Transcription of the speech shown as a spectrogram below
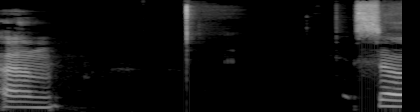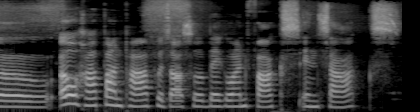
Um. So, oh, Hop on Pop was also a big one. Fox in Socks.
